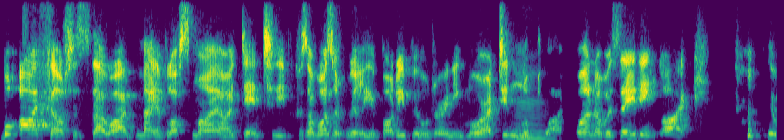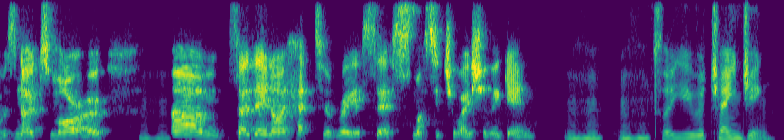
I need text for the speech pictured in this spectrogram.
Well, I felt as though I may have lost my identity because I wasn't really a bodybuilder anymore. I didn't Mm. look like one. I was eating like there was no tomorrow. hmm Um, so then I had to reassess my situation again. hmm hmm So you were changing.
